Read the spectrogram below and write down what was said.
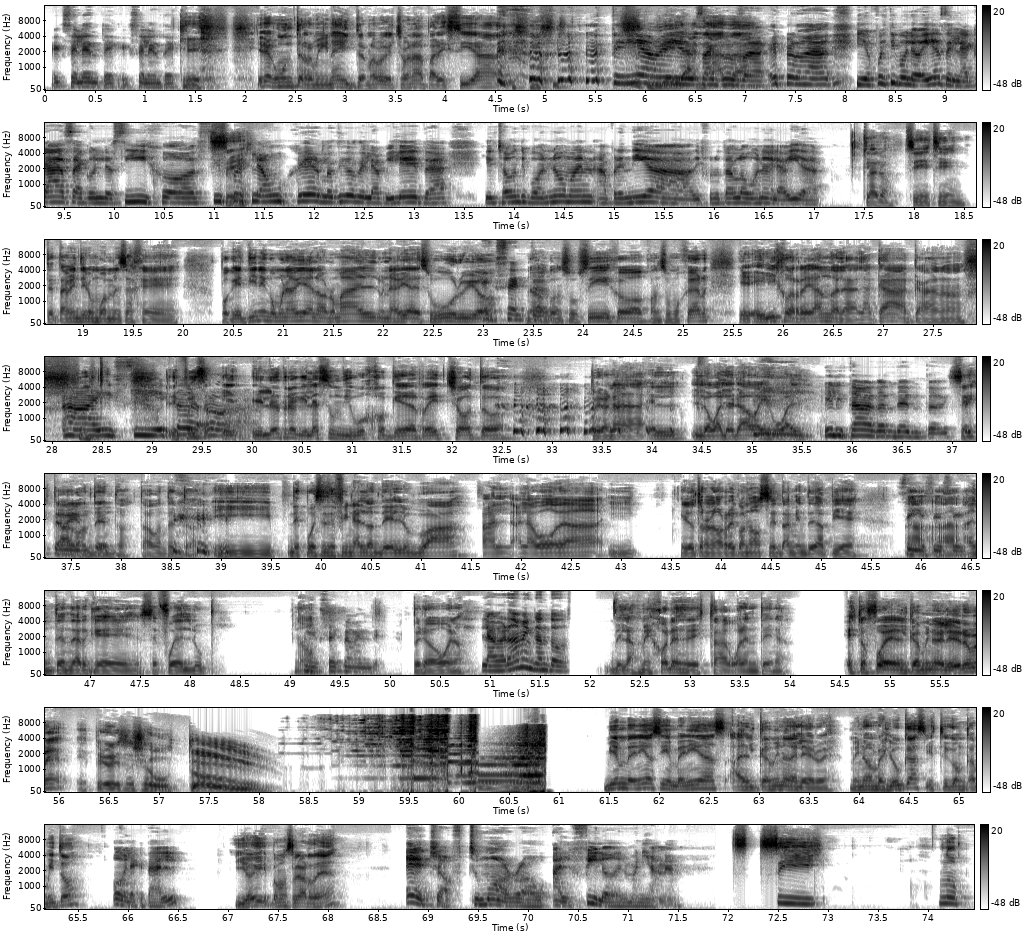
Excelente, excelente. Que era como un Terminator, ¿no? Porque el chabón aparecía. Tenía medio esa nada. cosa, es verdad. Y después tipo lo veías en la casa con los hijos, tipo Sí. la mujer, los hijos en la pileta. Y el chabón tipo, no man, aprendí a disfrutar lo bueno de la vida. Claro, sí, sí. te- también tiene un buen mensaje. Porque tiene como una vida normal, una vida de suburbio, Exacto. ¿no? Con sus hijos, con su mujer. El, el hijo regando la, la caca, ¿no? Ay, sí, esto... Después el, el otro que le hace un dibujo que era re choto. Pero nada, él lo valoraba igual. Él estaba contento. Sí, estaba contento, estaba contento. Y después ese final donde él va al- a la boda y el otro no lo reconoce, también te da pie Sí, a, sí, a- sí. a entender que se fue del loop. ¿no? Exactamente. Pero bueno, La verdad me encantó. de las mejores de esta cuarentena. Esto fue El Camino del Héroe. Espero que les haya gustado. Bienvenidos y bienvenidas al Camino del Héroe. Mi nombre es Lucas y estoy con Camito. Hola, ¿qué tal? Y hoy vamos a hablar de... Edge of Tomorrow, al filo del mañana. Sí. No.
